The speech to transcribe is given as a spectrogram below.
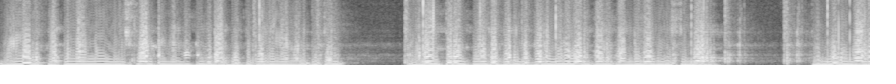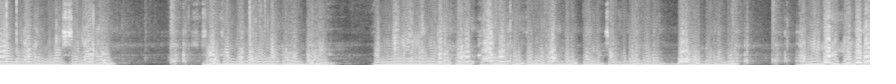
నెల్లూరు పట్టణాన్ని మున్సిపాలిటీ అన్నింటినీ కూడా అభివృద్ధి పదంలో పేద బడుగు బలహీన వర్గాలకు అండగా నిలుస్తున్న తుంగూరు నారాయణ గారు మినిస్టర్ గారు స్టేజ్ మీద ఉన్నటువంటి ఎమ్మెల్యేలందరూ కూడా కాలేజీతో కూడా అందరి పేర్లు చెప్పడం కూడా బాగుంటుందని అందరికీ కూడా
